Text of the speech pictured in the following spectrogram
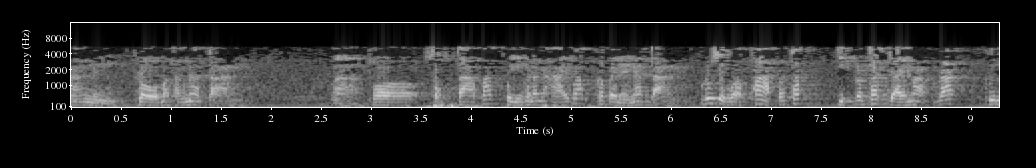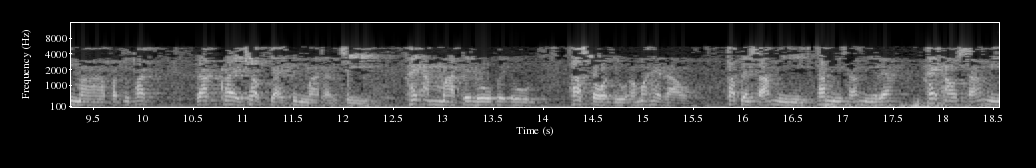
นางหนึ่งโผล่มาทางหน้าต่างอพอสบตาปั๊บผู้หญิงคนนั้นหายปั๊บเข้าไปในหน้าต่าง รู้สึกว่าภาพประทับจิตประทับใจมากรักขึ้นมาปฏิพัทธ์ รักใครชอบใจขึ้นมาทันที ให้อำมาตไปดูไปดู ถ้าโสดอยู่เอามาให้เรา ถ้าเป็นสามีถ้ามีสามีแล้ว ให้เอาสามี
